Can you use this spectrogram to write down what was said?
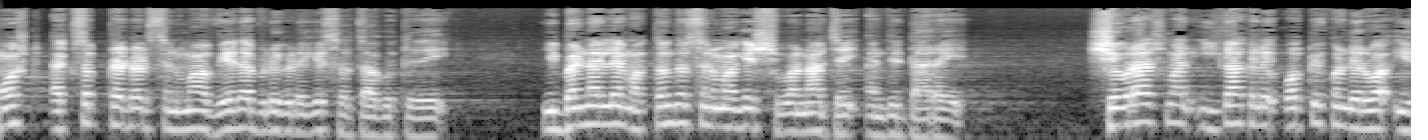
ಮೋಸ್ಟ್ ಅಕ್ಸೆಪ್ಟೆಡ್ ಸಿನಿಮಾ ವೇದ ಬಿಡುಗಡೆಗೆ ಸಜ್ಜಾಗುತ್ತಿದೆ. ಈ ಬೆನ್ನಲ್ಲೇ ಮತ್ತೊಂದು ಸಿನಿಮಾಗೆ ಶಿವಣ್ಣ ಜೈ ಎಂದಿದ್ದಾರೆ ಶಿವರಾಜ್ ಕುಮಾರ್ ಈಗಾಗಲೇ ಒಪ್ಪಿಕೊಂಡಿರುವ ಈ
